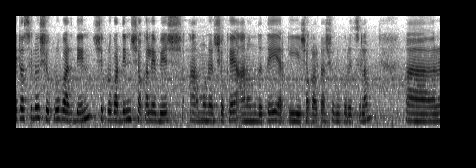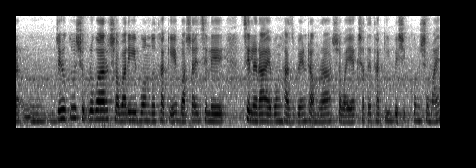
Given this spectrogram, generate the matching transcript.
এটা ছিল শুক্রবার দিন। শুক্রবার দিন সকালে বেশ মনের সুখে, আনন্দতেই আর কি সকালটা শুরু করেছিলাম। যেহেতু শুক্রবার সবারই বন্ধ থাকে, বাসায় ছেলে, ছেলেরা এবং হাজব্যান্ড আমরা সবাই একসাথে থাকি বেশিক্ষণ সময়।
